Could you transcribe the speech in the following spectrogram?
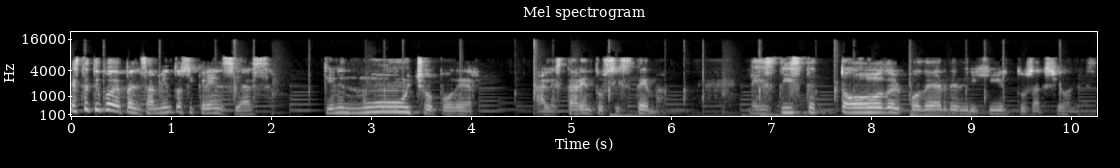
Este tipo de pensamientos y creencias tienen mucho poder al estar en tu sistema. Les diste todo el poder de dirigir tus acciones.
